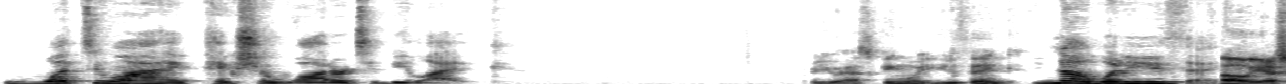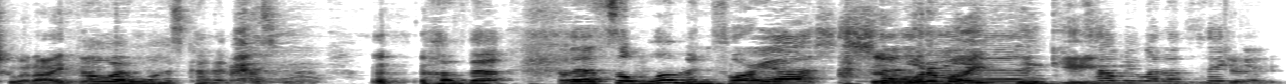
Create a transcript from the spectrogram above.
what do i picture water to be like? Are you asking what you think? No what do you think? Oh you ask what i think. Oh i was kind of asking. Oh, that, that's a woman for you so what am i thinking Tell me what I'm thinking.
